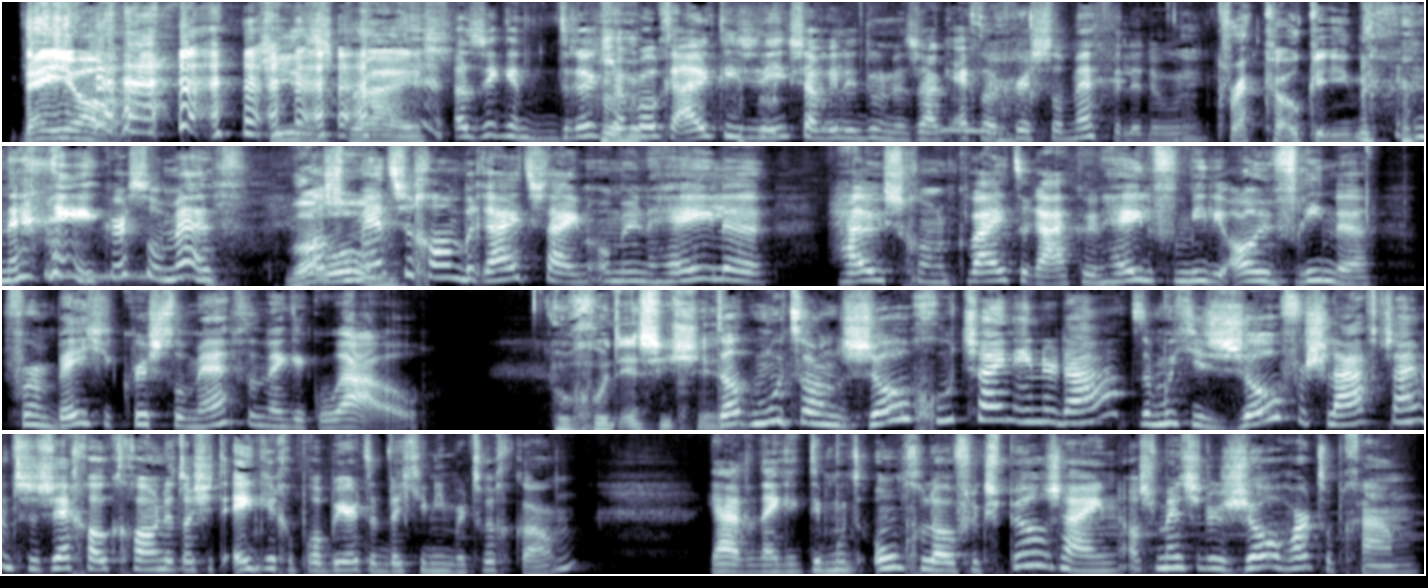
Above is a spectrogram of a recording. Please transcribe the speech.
Nee joh! Jesus Christ. Als ik een drug zou mogen uitkiezen die ik zou willen doen, dan zou ik echt wel crystal meth willen doen. Crack cocaine. Nee, crystal meth. Waarom? Als mensen gewoon bereid zijn om hun hele huis gewoon kwijt te raken, hun hele familie, al hun vrienden, voor een beetje crystal meth, dan denk ik, wauw. Hoe goed is die shit? Dat moet dan zo goed zijn, inderdaad. Dan moet je zo verslaafd zijn. Want ze zeggen ook gewoon dat als je het één keer geprobeerd hebt, dat je niet meer terug kan. Ja, dan denk ik, dit moet ongelooflijk spul zijn. Als mensen er zo hard op gaan.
